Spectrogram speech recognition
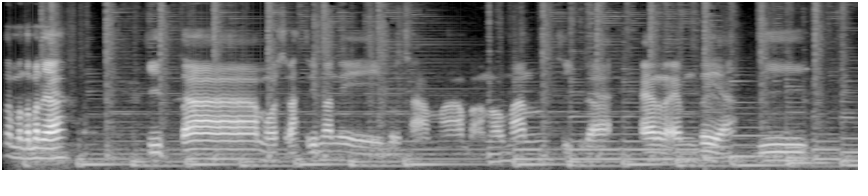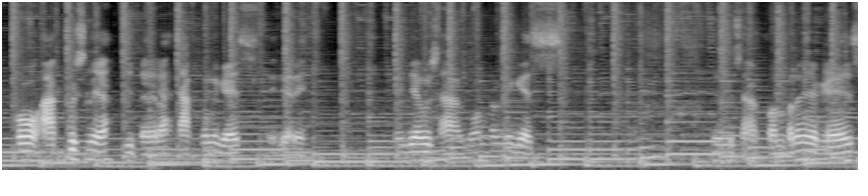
teman-teman ya. Kita mau serah terima nih bersama Bang Norman Sigra RMT ya di Ko Agus nih ya di daerah Cakung nih guys. Ini dia nih. Ini dia usaha konter nih guys. Ini usaha konternya ya guys.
